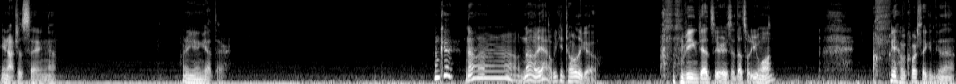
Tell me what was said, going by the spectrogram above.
You're not just saying that. When are you gonna get there? Okay. No, no, no, no. No, yeah, we could totally go. Being dead serious, if that's what you want. yeah, of course I can do that.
